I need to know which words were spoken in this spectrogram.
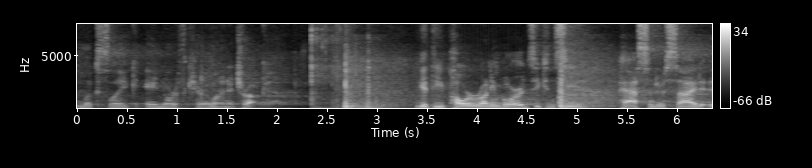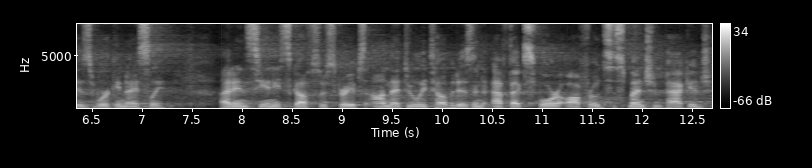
looks like a North Carolina truck. You get the power running boards. You can see passenger side is working nicely. I didn't see any scuffs or scrapes on that dually tub. It is an FX4 off-road suspension package,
